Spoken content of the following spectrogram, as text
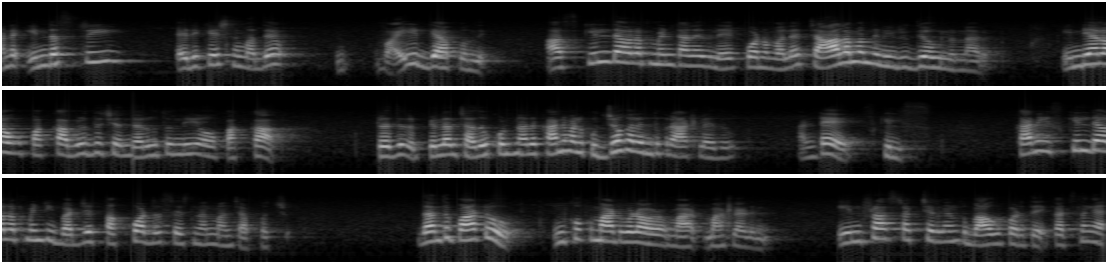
అంటే ఇండస్ట్రీ ఎడ్యుకేషన్ మధ్య వైడ్ గ్యాప్ ఉంది. ఆ స్కిల్ డెవలప్మెంట్ అనేది లేకపోవడం వల్లే చాలామంది నిరుద్యోగులు ఉన్నారు. ఇండియాలో ఒక పక్క అభివృద్ధి చెంది జరుగుతుంది ఒక పక్క ప్రజలు పిల్లలు చదువుకుంటున్నారు కానీ వాళ్ళకి ఉద్యోగాలు ఎందుకు రావట్లేదు? అంటే స్కిల్స్. కానీ స్కిల్ డెవలప్మెంట్ ఈ బడ్జెట్ తక్కువ అడ్రస్ చేసిందని మనం చెప్పొచ్చు. దాంతోపాటు ఇంకొక మాట కూడా మా మాట్లాడింది. ఇన్ఫ్రాస్ట్రక్చర్ కనుక బాగుపడితే ఖచ్చితంగా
